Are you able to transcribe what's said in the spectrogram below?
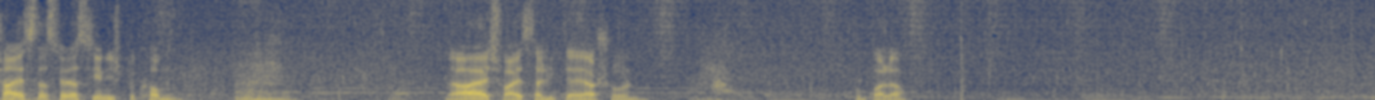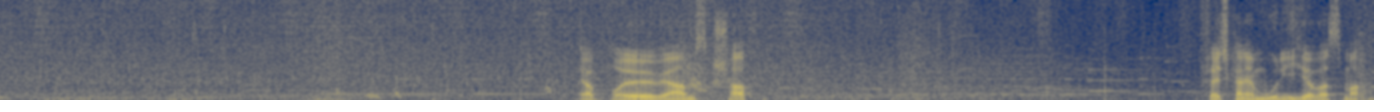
Scheiße, dass wir das hier nicht bekommen. Ja, ich weiß, da liegt er ja schon. Hoppala. Jawohl, wir haben es geschafft. Vielleicht kann der Moody hier was machen.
